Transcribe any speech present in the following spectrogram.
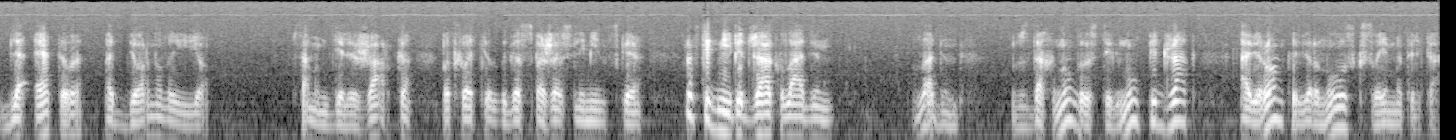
для этого отдернула ее. «В самом деле жарко!» — подхватила госпожа Слеминская. «Расстегни пиджак, Владин!» Владин вздохнул, расстегнул пиджак — а Веронка вернулась к своим мотылькам.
